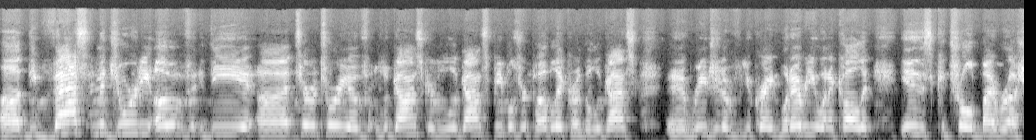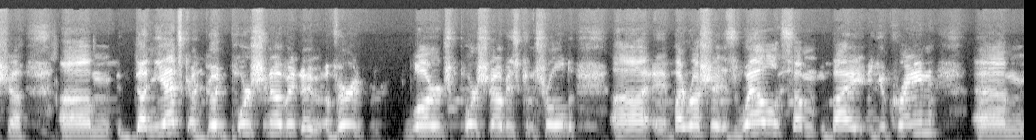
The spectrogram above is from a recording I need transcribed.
Uh, the vast majority of the uh, territory of Lugansk or the Lugansk People's Republic or the Lugansk uh, region of Ukraine, whatever you want to call it, is controlled by Russia. Um, Donetsk, a good portion of it, a, a very large portion of it is controlled uh, by Russia as well, some by Ukraine. Um,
